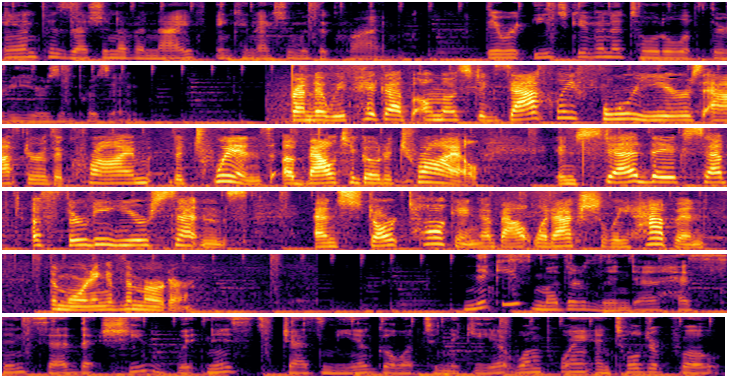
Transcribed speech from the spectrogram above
and possession of a knife in connection with a crime. They were each given a total of 30 years in prison. Brenda, we pick up almost exactly four years after the crime, the twins about to go to trial. Instead, they accept a 30 year sentence and start talking about what actually happened the morning of the murder. Nikki's mother, Linda, has since said that she witnessed Jasmiyah go up to Nikki at one point and told her, quote,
